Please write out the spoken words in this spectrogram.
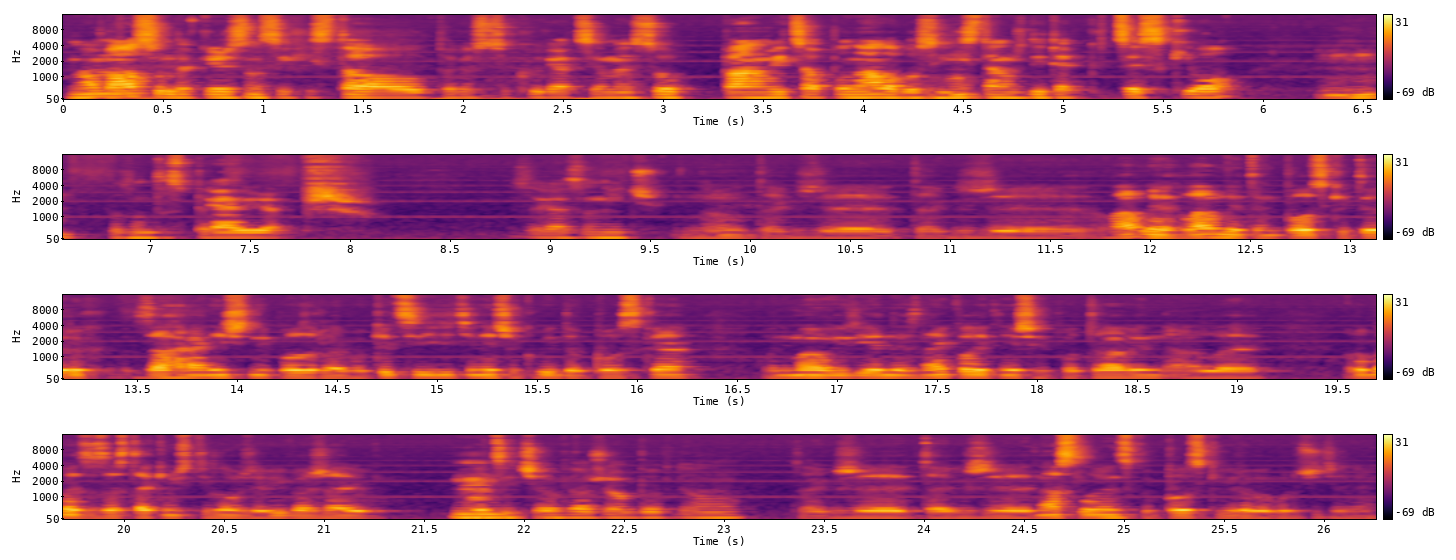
No mal som také, že som si chystal proste kuriacie meso, pánvica plná, lebo si mm-hmm. chystám vždy tak cez kilo. Mm-hmm. Potom to spraví, že pš, zrazu nič. No takže, takže hlavne, hlavne ten polský trh, zahraničný pozor, lebo keď si idete niečo kúpiť do Polska, oni majú jedné z najkvalitnejších potravín, ale robia to zase takým štýlom, že vyvážajú mm, hocičo. Vyvážajú bordel. Takže, takže na Slovensku polský výrobok určite nie.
